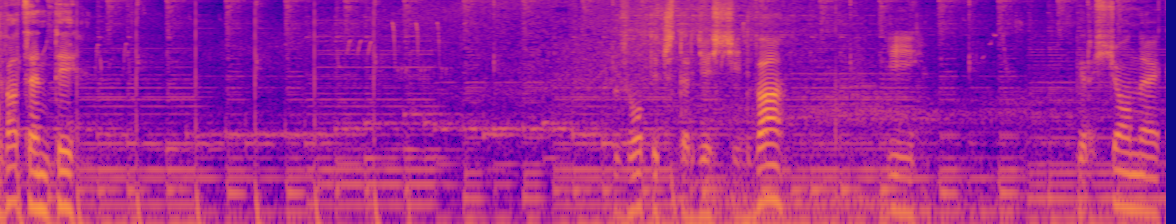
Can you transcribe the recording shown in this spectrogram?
Dwa centy. Złoty 42 i pierścionek,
